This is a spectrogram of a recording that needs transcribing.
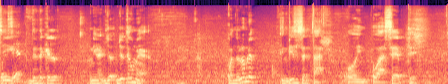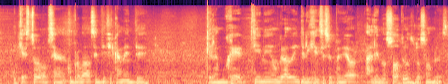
Puede Sí, ser. desde que... el- mira, yo, yo tengo una... Cuando el hombre empieza a aceptar o, o acepte, y que esto se ha comprobado científicamente, que la mujer tiene un grado de inteligencia superior al de nosotros, los hombres,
